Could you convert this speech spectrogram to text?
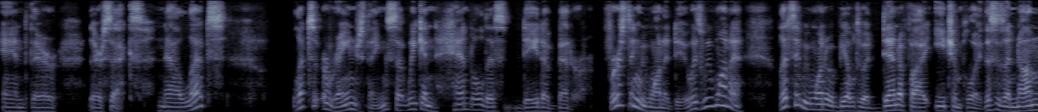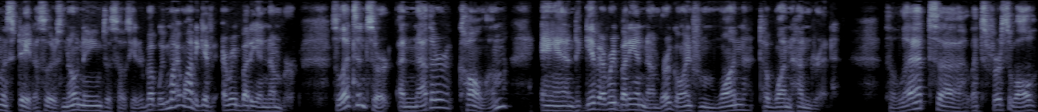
and their, their sex. Now let's, let's arrange things so that we can handle this data better. First thing we want to do is we want to, let's say we want to be able to identify each employee. This is anonymous data, so there's no names associated, but we might want to give everybody a number. So let's insert another column and give everybody a number going from 1 to 100. So let's, uh, let's first of all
